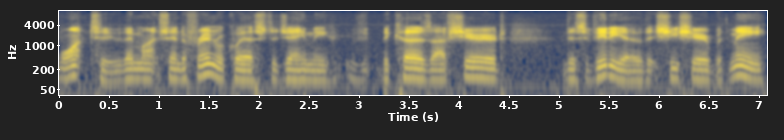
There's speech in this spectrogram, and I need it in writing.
want to. They might send a friend request to Jamie because I've shared this video that she shared with me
